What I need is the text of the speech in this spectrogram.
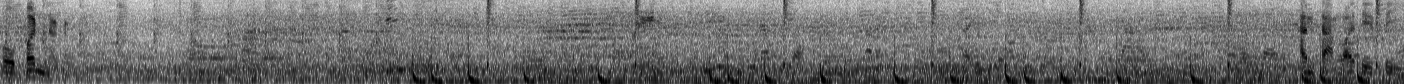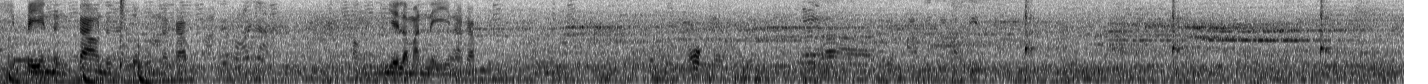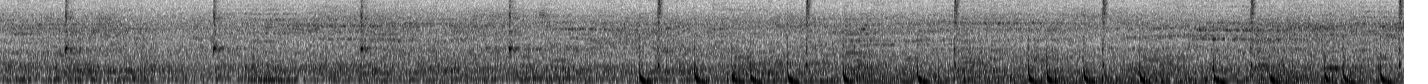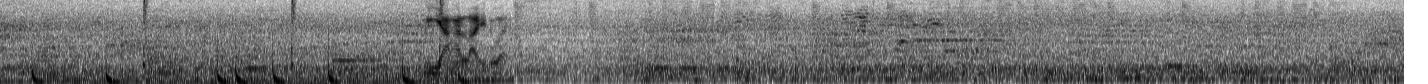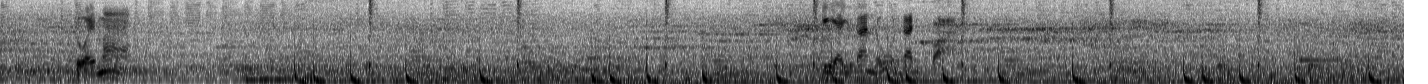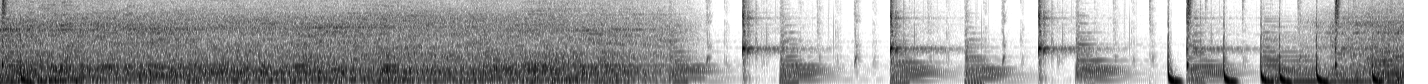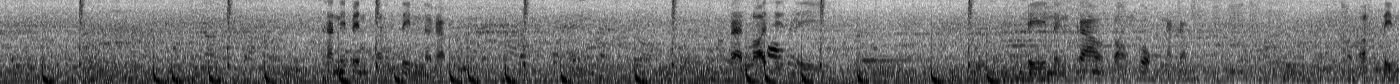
โอเปิลนะครับ 4 ปี 1910 นะครับ ของเยอรมนีนะครับ โอเค สวยมากเกียอยู่ด้านโน้นด้านขวา ซีซีปี 1926 นะครับ ออสติน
